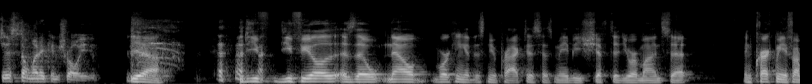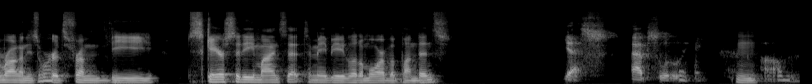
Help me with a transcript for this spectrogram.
Just don't want to control you. Yeah. do you do you feel as though now working at this new practice has maybe shifted your mindset? And correct me if I'm wrong on these words from the scarcity mindset to maybe a little more of abundance. Yes, absolutely. Hmm. Um,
